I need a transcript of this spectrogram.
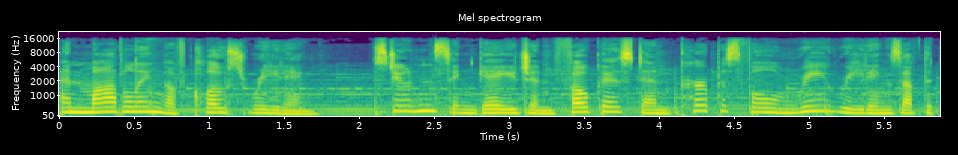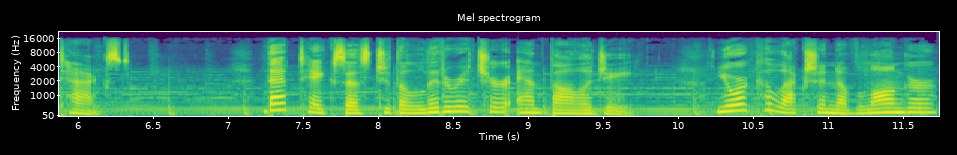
and modeling of close reading. Students engage in focused and purposeful rereadings of the text that takes us to the Literature Anthology, your collection of longer,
